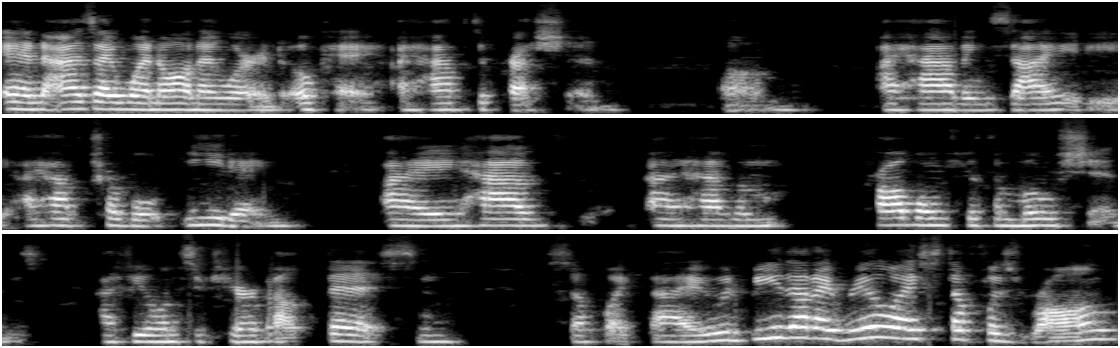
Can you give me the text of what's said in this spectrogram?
And as I went on, I learned, okay, I have depression. Um, I have anxiety. I have trouble eating. I have I have um, problems with emotions. I feel insecure about this and stuff like that. It would be that I realized stuff was wrong.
